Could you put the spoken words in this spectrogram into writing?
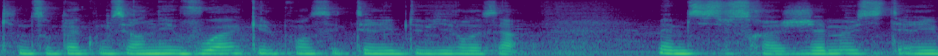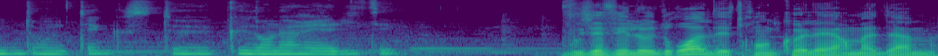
qui ne sont pas concernées voient à quel point c'est terrible de vivre ça, même si ce sera jamais aussi terrible dans le texte que dans la réalité. Vous avez le droit d'être en colère, madame.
